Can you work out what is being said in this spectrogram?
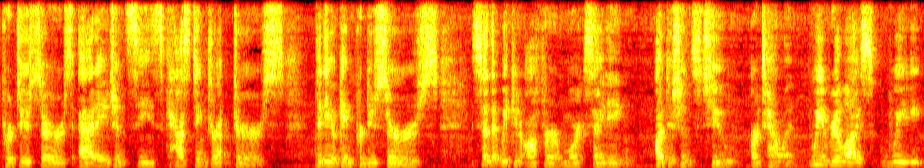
producers, ad agencies, casting directors, video game producers, so that we can offer more exciting auditions to our talent. We realize we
